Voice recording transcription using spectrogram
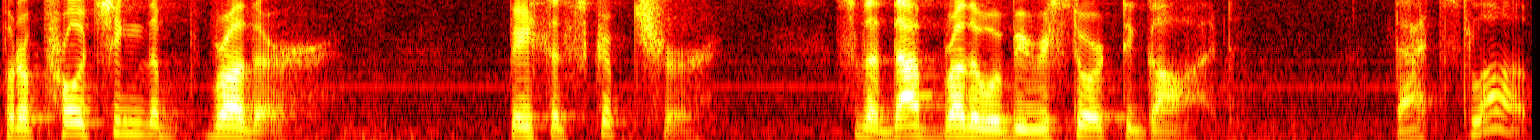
But approaching the brother based on scripture so that that brother would be restored to God. That's love.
